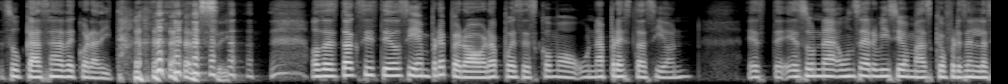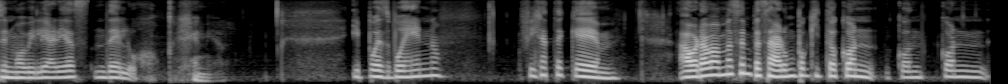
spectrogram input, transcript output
su casa decoradita. sí. o sea, esto ha existido siempre, pero ahora pues es como una prestación. Este, es una, un servicio más que ofrecen las inmobiliarias de lujo. Genial. Y pues bueno, fíjate que Ahora vamos a empezar un poquito con, con,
